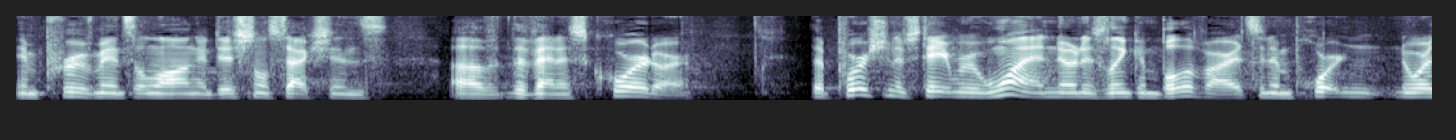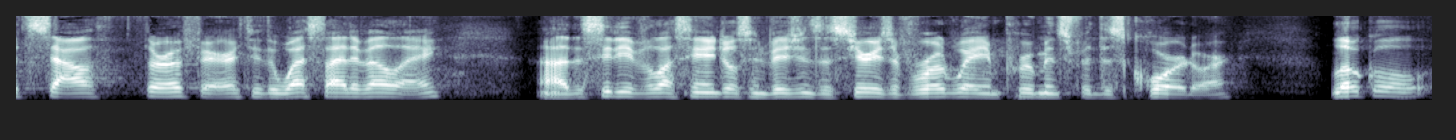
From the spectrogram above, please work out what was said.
improvements along additional sections of the Venice corridor. The portion of State Route 1, known as Lincoln Boulevard, it's an important north-south thoroughfare through the west side of LA. Uh, the city of Los Angeles envisions a series of roadway improvements for this corridor. Local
